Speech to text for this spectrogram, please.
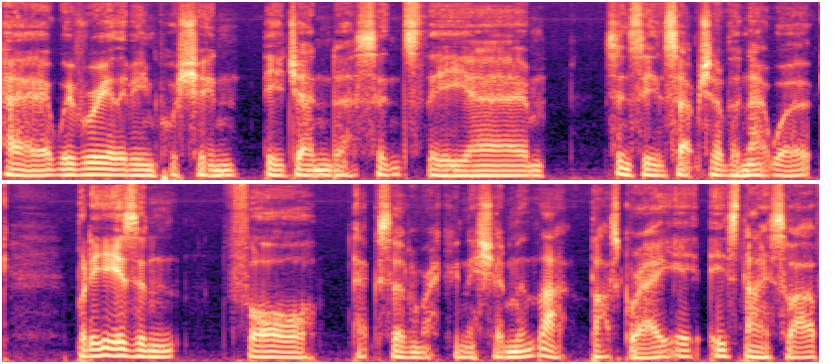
uh, we've really been pushing the agenda since the um, since the inception of the network, but it isn't for external recognition, and that that's great. It, it's nice to have.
